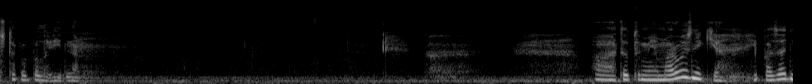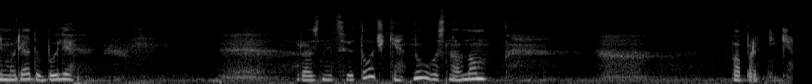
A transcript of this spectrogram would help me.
чтобы было видно. А тут у меня морозники, и по заднему ряду были разные цветочки. Ну, в основном папоротники.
